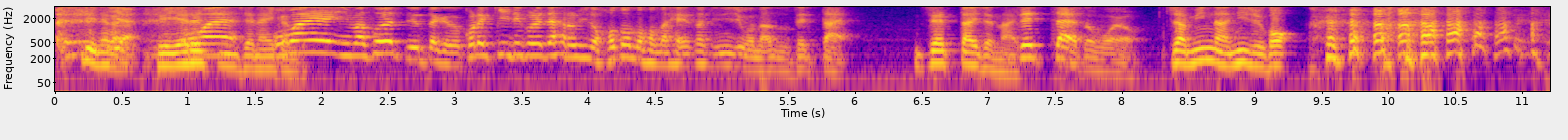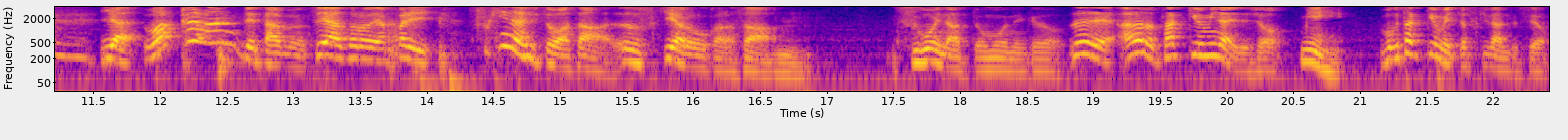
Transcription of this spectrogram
で、なんか、いや、やるしいんじゃないかお前お前今そうやって言ったけど、これ聞いてくれてはる人ほとんどほんな偏差値25なんぞ、絶対。絶対じゃない。絶対やと思うよ。じゃあみんな25。いや、わからんって多分。いや、その、やっぱり、好きな人はさ、うん好きやろうからさう、ん。すごいなって思うねんけど。で、であなた卓球見ないでしょ？見えへん。僕卓球めっちゃ好きなんですよ。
